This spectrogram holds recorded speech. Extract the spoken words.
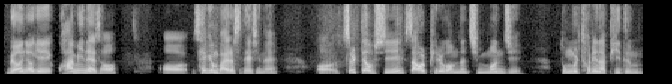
면역이 과민해서 어, 세균 바이러스 대신에 어, 쓸데없이 싸울 필요가 없는 진먼지, 동물 털이나 비듬,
